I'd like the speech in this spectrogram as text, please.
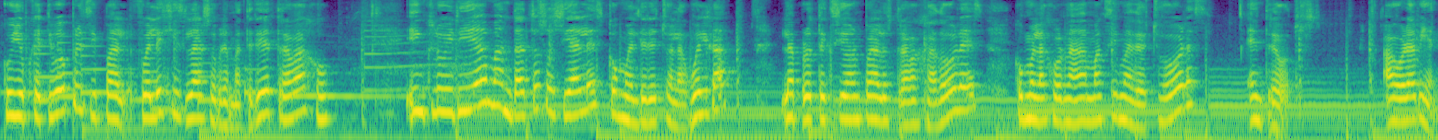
cuyo objetivo principal fue legislar sobre materia de trabajo, incluiría mandatos sociales como el derecho a la huelga, la protección para los trabajadores, como la jornada máxima de 8 horas, entre otros. Ahora bien,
